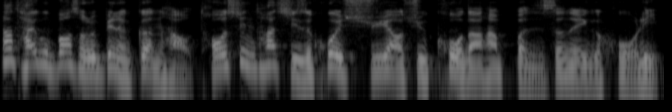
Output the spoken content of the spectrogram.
那台股报酬率变得更好，投信它其实会需要去扩大它本身的一个获利。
